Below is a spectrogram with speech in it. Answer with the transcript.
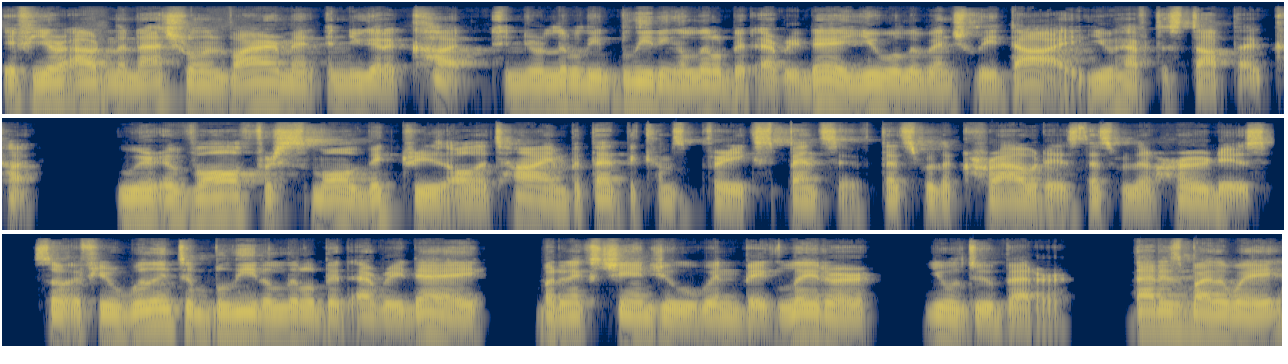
If you're out in the natural environment and you get a cut and you're literally bleeding a little bit every day, you will eventually die. You have to stop that cut. We're evolved for small victories all the time, but that becomes very expensive. That's where the crowd is. That's where the herd is. So if you're willing to bleed a little bit every day, but in exchange you'll win big later, you'll do better. That is, by the way,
